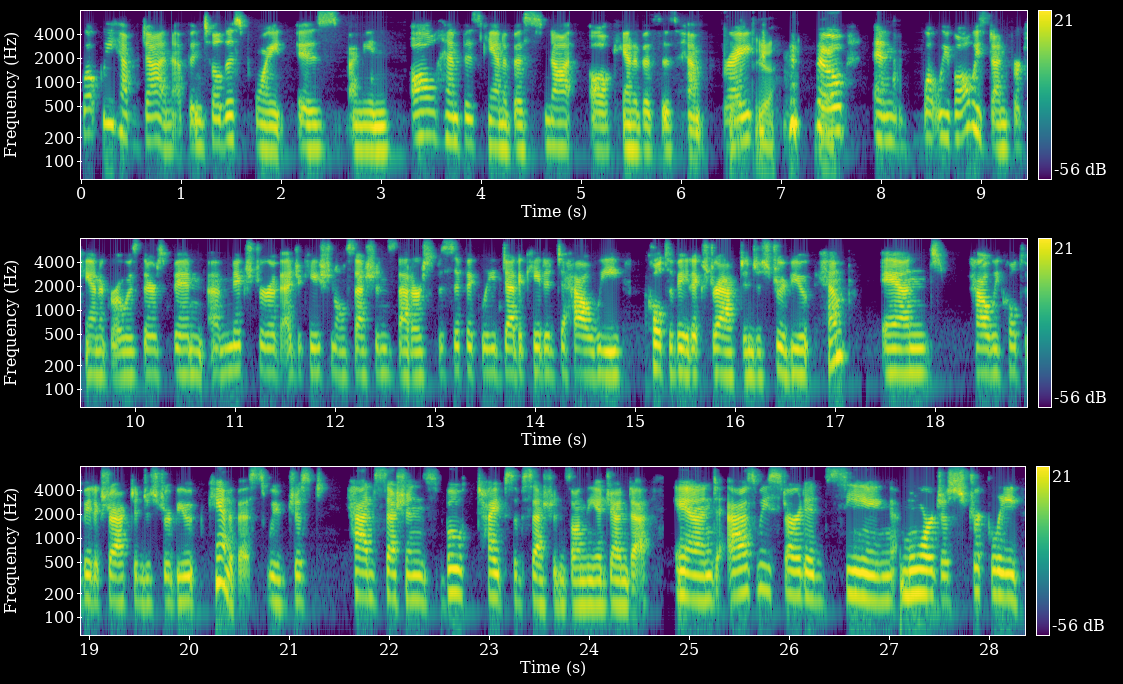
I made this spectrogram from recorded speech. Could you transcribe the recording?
What we have done up until this point is, I mean, all hemp is cannabis, not all cannabis is hemp, right? Yeah. So, and what we've always done for CannaGrow is there's been a mixture of educational sessions that are specifically dedicated to how we cultivate, extract, and distribute hemp and how we cultivate, extract, and distribute cannabis. We've just had sessions, both types of sessions on the agenda. And as we started seeing more just strictly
